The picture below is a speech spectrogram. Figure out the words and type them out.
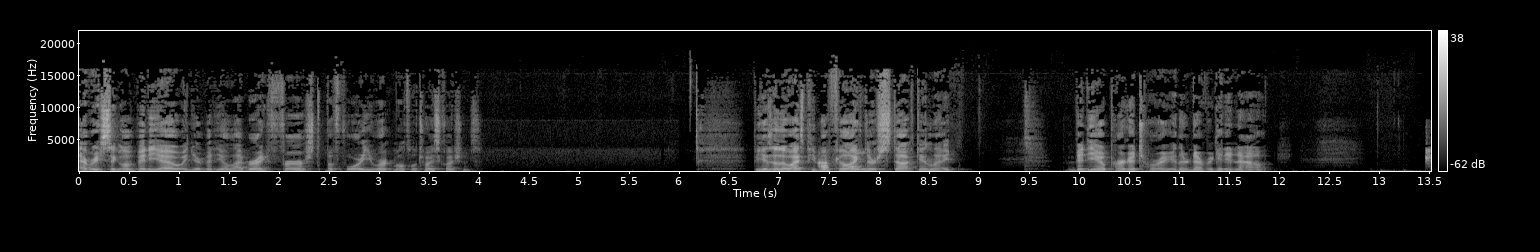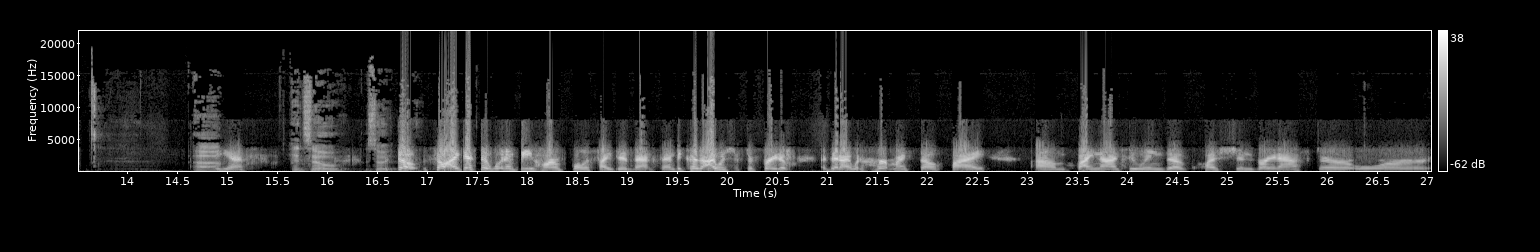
every single video in your video library first before you work multiple choice questions. Because otherwise, people feel like they're stuck in like video purgatory and they're never getting out. Um, yes. And so, so So, so I guess it wouldn't be harmful if I did that then, because I was just afraid of that I would hurt myself by um, by not doing the questions right after, or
